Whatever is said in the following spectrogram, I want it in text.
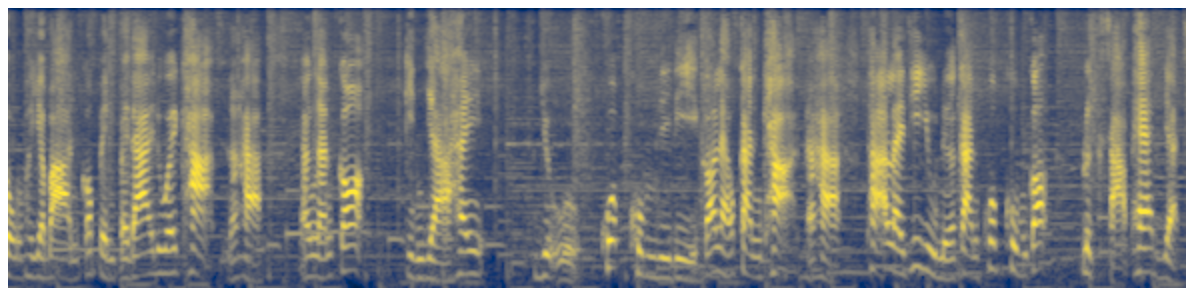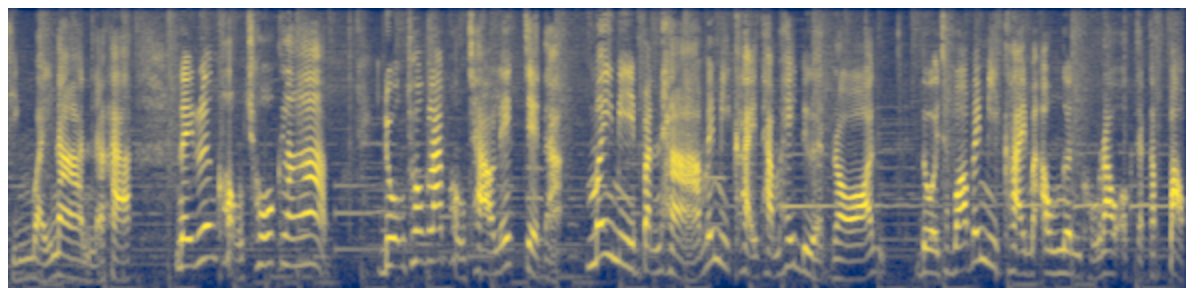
โรงพยาบาลก็เป็นไปได้ด้วยค่ะนะคะ ดังนั้นก็กินยาให้ อยู่ควบคุมดีๆ ก็แล้วกันค่ะนะคะ ถ้าอะไรที่อยู่เหนือการควบคุมก็ปรึกษาแพทย์อย่าทิ้งไว้นานนะคะ ในเรื่องของโชคลาภดวงโชคลาภของชาวเลขเจ็ดอะไม่มีปัญหาไม่มีใครทำให้เดือดร้อน โดยเฉพาะไม่มีใครมาเอาเงินของเราออกจากกระเป๋า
